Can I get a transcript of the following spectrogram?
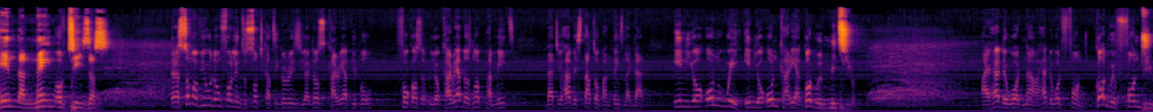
In the name of Jesus. There are some of you who don't fall into such categories. You are just career people. Focus your career does not permit that you have a startup and things like that. In your own way, in your own career, God will meet you. I heard the word now. I heard the word fund. God will fund you.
